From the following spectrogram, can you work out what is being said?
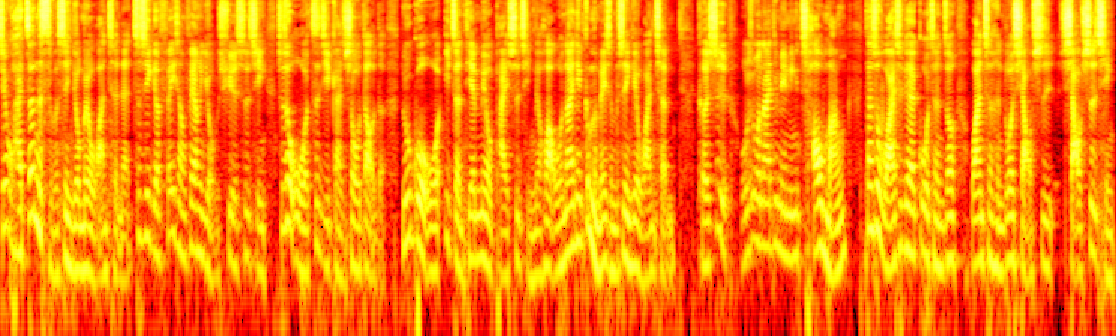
结果还真的什么事情都没有完成呢。这是一个非常非常有趣的事情，就是我自己感受到的。如果我一整天没有排事情的话，我那一天根本没什么事情可以完成。可是，我如果那一天明明超忙，但是我还是可以在过程中完成很多小事、小事情，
